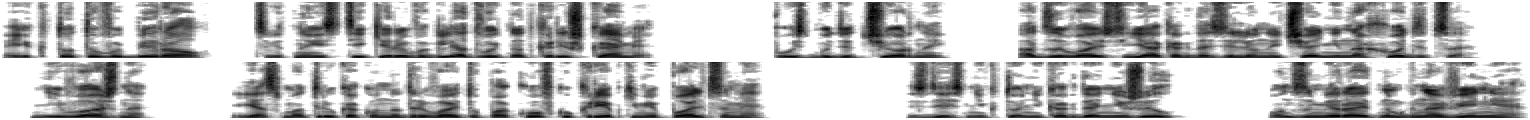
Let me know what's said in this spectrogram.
и кто-то выбирал. Цветные стикеры выглядывают над корешками. Пусть будет черный. Отзываюсь я, когда зеленый чай не находится. Неважно. Я смотрю, как он надрывает упаковку крепкими пальцами. Здесь никто никогда не жил? Он замирает на мгновение,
